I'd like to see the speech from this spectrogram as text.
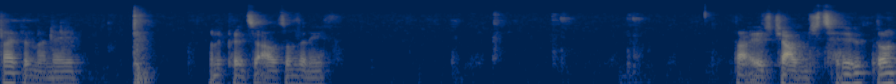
type in my name and it prints it out underneath. That is challenge two done.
